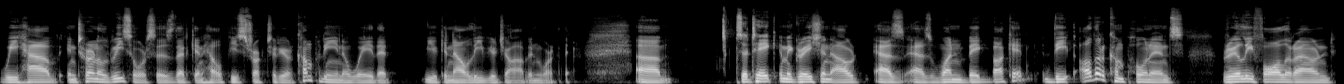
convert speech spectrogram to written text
we have internal resources that can help you structure your company in a way that you can now leave your job and work there. Um, so take immigration out as as one big bucket. The other components really fall around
